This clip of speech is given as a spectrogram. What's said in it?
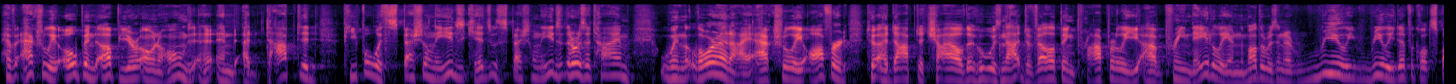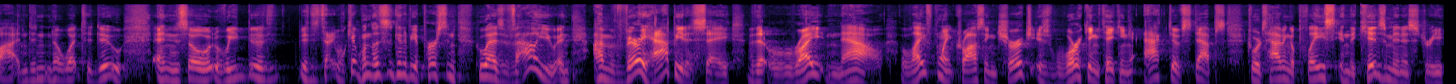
have actually opened up your own homes and, and, adopted people with special needs, kids with special needs. There was a time when Laura and I actually offered to adopt a child who was not developing properly uh, prenatally, and the mother was in a really, really difficult spot and didn't know what to do. And so we uh, okay, well, this is going to be a person who has value. And I'm very happy to say that right now, LifePoint Crossing Church is working, taking active steps towards having a place in the kids' ministry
